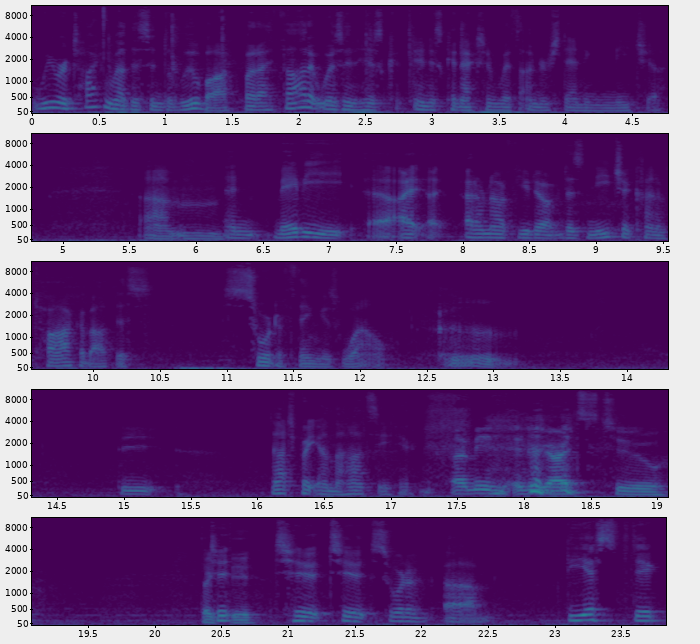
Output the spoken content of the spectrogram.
we were talking about this in De Lubac, but I thought it was in his in his connection with understanding Nietzsche. Um, And maybe uh, I, I don't know if you know does Nietzsche kind of talk about this sort of thing as well? Um, the Not to put you on the hot seat here. I mean, in regards to like to, the to to sort of um, theistic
